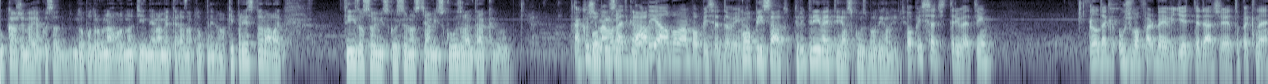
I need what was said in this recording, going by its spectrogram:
ukážeme, ako sa dopodrobná hodnotí. Nemáme teraz na to úplne veľký priestor, ale ty so svojimi skúsenostiami skús len tak Akože mám dať body, alebo mám popísať to víno? popísať tri, tri vety a skús body hodiť. Popísať tri vety. No tak už vo farbe je vidieť teda, že je to pekné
